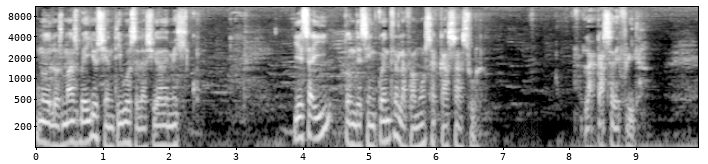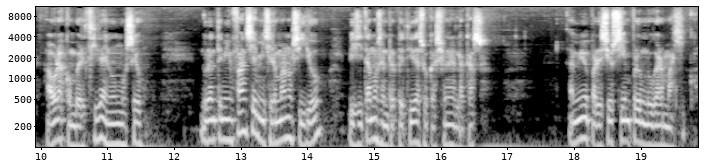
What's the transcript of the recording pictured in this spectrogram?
uno de los más bellos y antiguos de la Ciudad de México. Y es ahí donde se encuentra la famosa Casa Azul, la Casa de Frida ahora convertida en un museo. Durante mi infancia mis hermanos y yo visitamos en repetidas ocasiones la casa. A mí me pareció siempre un lugar mágico.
